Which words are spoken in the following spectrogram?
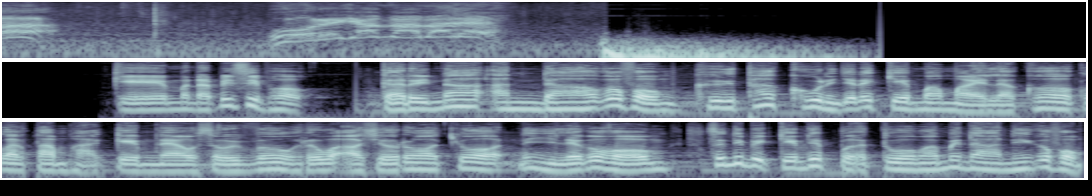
は俺が守る เกมอันดับที่ 16 การีนาอันดาวก็ผม คือถ้าคุณอยากจะได้เกมมาใหม่แล้วก็กำลังตามหาเกมแนว survival หรือว่าเอาชีวิตรอดก็นี่แล้วก็ผม ซึ่งนี่เป็นเกมที่เปิดตัวมาไม่นานนี้ก็ผม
